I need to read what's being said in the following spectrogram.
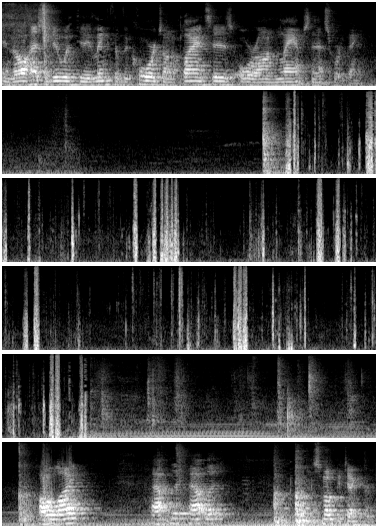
And it all has to do with the length of the cords on appliances or on lamps and that sort of thing. Hall light, outlet, outlet, smoke detector.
